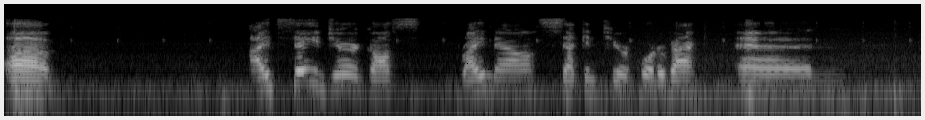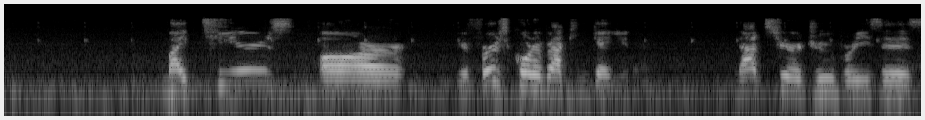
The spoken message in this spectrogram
Um, I'd say Jared Goff's right now second tier quarterback, and my tiers are your first quarterback can get you there. Not your Drew Breeses,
